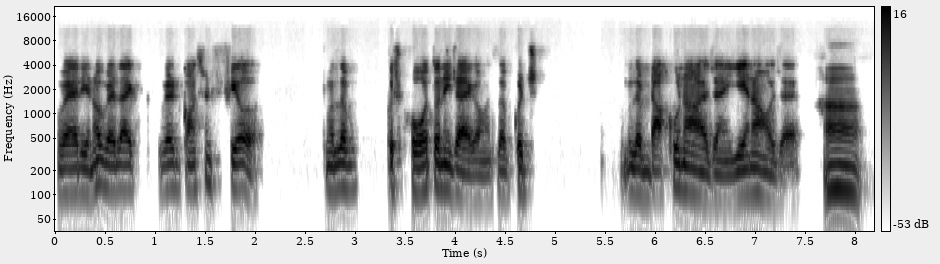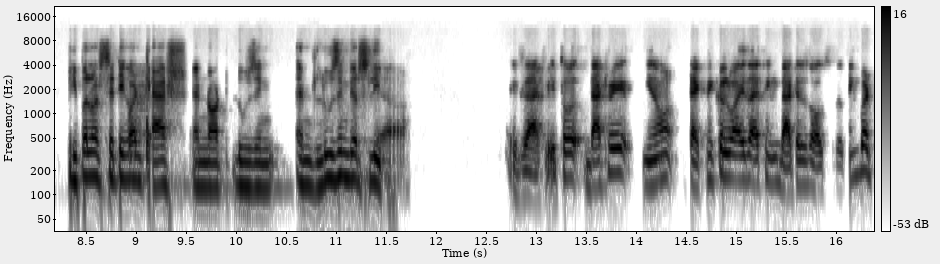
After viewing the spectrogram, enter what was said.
where, you know, we're like, we're in constant fear. मतलब कुछ हो तो नहीं जाएगा मतलब कुछ मतलब डाकू ना आ जाए ये ना हो जाए Uh, people are sitting on But- cash and not losing and losing their sleep. Yeah. Exactly. So that way, you know, technical wise, I think that is also the thing. But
